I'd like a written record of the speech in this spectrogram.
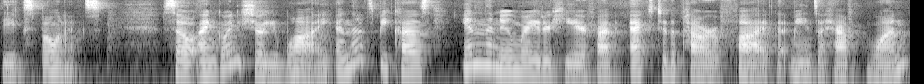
the exponents. So I'm going to show you why, and that's because in the numerator here, if I have x to the power of 5, that means I have 1,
